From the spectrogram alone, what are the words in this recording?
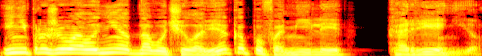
и не проживало ни одного человека по фамилии Кареньо.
